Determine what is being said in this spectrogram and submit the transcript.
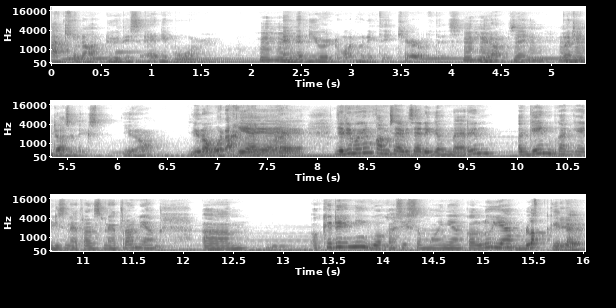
I cannot do this anymore, Mhm. and then you're the one who need to take care of this. Mhm, You know what I'm saying? mhm, But he mhm. doesn't. Ex- you know. You know what I Iya mean, iya iya. right? iya. Jadi mungkin kalau misalnya bisa digambarin, again bukan kayak di sinetron-sinetron yang um, oke deh nih gue kasih semuanya ke lu ya blok gitu. Yeah,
